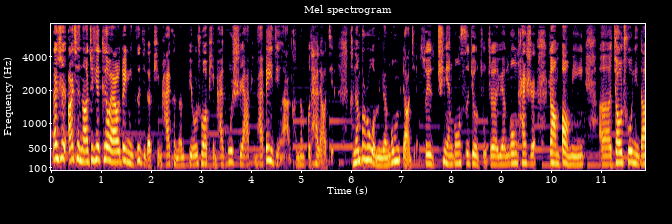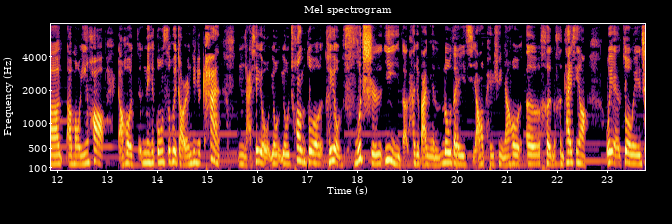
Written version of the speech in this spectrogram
但是而且呢，这些 KOL 对你自己的品牌可能，比如说品牌故事呀、品牌背景啊，可能不太了解，可能不如我们员工了解，所以去年公司就组织了员工开始让报名，呃，交出你的呃某音号，然后那些公司会找人进去看，嗯，哪些有有有创作可以有扶持意义。的，他就把你搂在一起，然后培训，然后呃，很很开心啊。我也作为这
